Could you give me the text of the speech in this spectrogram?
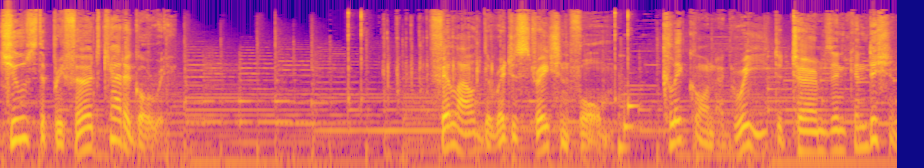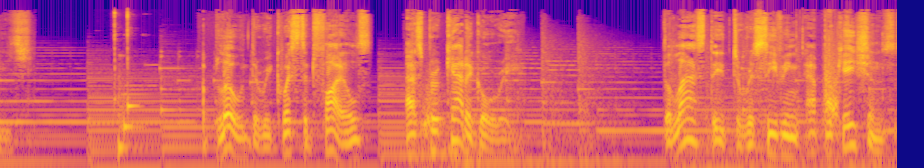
Choose the preferred category. Fill out the registration form. Click on Agree to Terms and Conditions. Upload the requested files as per category. The last date to receiving applications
